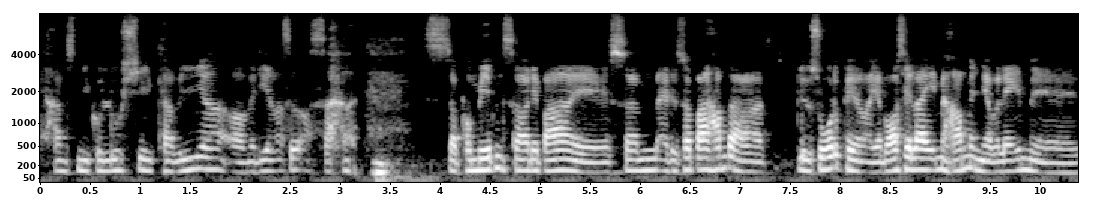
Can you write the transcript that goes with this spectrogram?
Hans Nicolucci, Cavilla og hvad de ellers hedder. Så, så på midten, så er det bare, øh, så er det så bare ham, der blevet sortepære, og jeg var også hellere af med ham, end jeg var af med,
